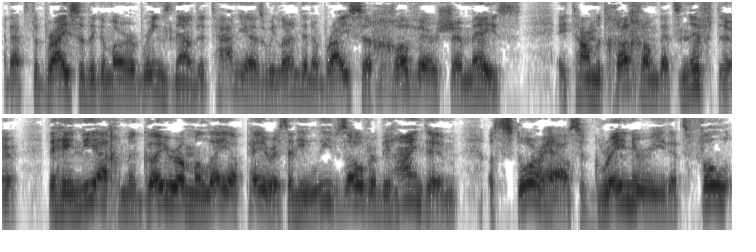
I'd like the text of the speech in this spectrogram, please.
And that's the brisa the Gemara brings now. The Tanya, as we learned in a brisa, Chaver Shemes a Talmud Chacham that's nifter, v'heiniach megoyro malaya peris, and he leaves over behind him a storehouse, a granary that's full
